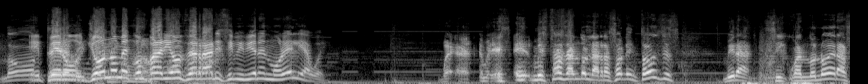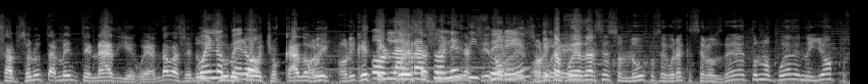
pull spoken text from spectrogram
No, Eh, pero yo no me compraría un Ferrari si viviera en Morelia, güey. Bueno, es- es- me estás dando la razón entonces. Mira, si cuando no eras absolutamente nadie, güey, andabas en un Bueno, pero- todo chocado, güey. Ahorita- ¿qué te Por las razones diferentes. eso, Ahorita puede darse esos lujos, segura que se los dé. Tú no puedes ni yo, pues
